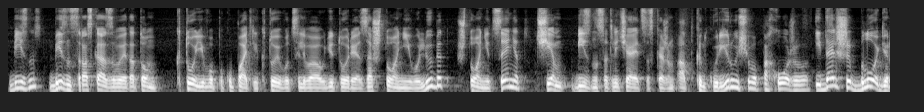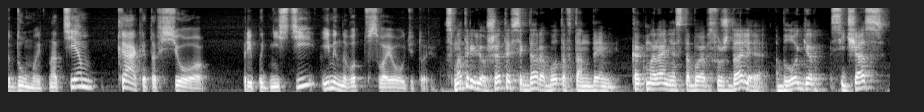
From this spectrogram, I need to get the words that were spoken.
бизнес. Бизнес рассказывает о том, кто его покупатель, кто его целевая аудитория, за что они его любят, что они ценят, чем бизнес отличается, скажем, от конкурирующего, похожего. И дальше блогер думает над тем, как это все преподнести именно вот в свою аудиторию. Смотри, Леш, это всегда работа в тандеме. Как мы ранее с тобой обсуждали, блогер сейчас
